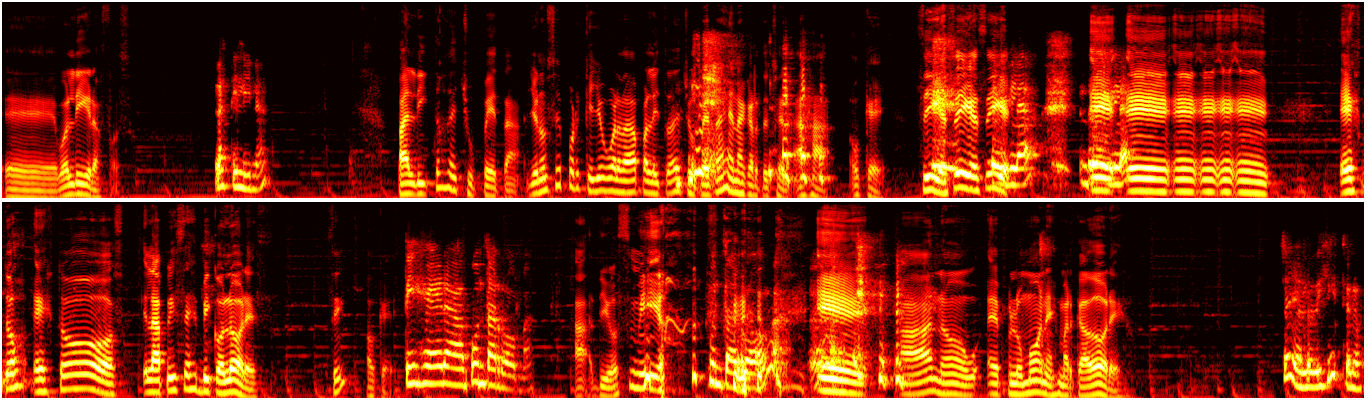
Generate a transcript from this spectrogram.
Eh, bolígrafos. Plastilina. Palitos de chupeta. Yo no sé por qué yo guardaba palitos de chupetas en la cartuchera. Ajá, ok. Sigue, sigue, sigue. Regla. Eh, eh, estos, estos lápices bicolores. ¿Sí? Ok. Tijera, punta Roma. Ah, Dios mío. Punta Roma. ah, no. plumones, marcadores. ya lo dijiste, ¿no?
